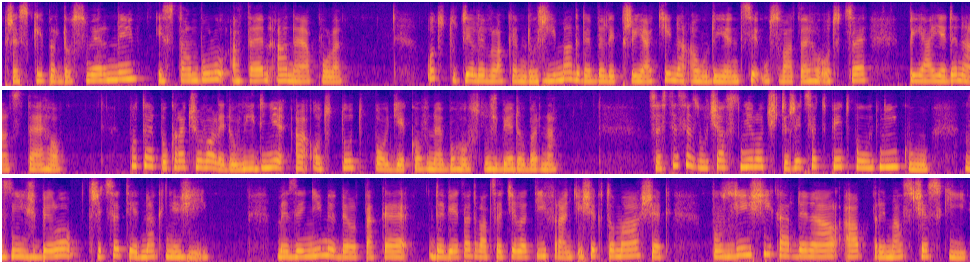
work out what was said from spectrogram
přes Kypr do Smirny, Istanbulu, Aten a Neapole. Odtud jeli vlakem do Říma, kde byli přijati na audienci u svatého otce Pia XI. Poté pokračovali do Vídně a odtud po děkovné bohoslužbě do Brna. Cesty se zúčastnilo 45 poutníků, z nichž bylo 31 kněží. Mezi nimi byl také 29-letý František Tomášek, pozdější kardinál a primas český,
